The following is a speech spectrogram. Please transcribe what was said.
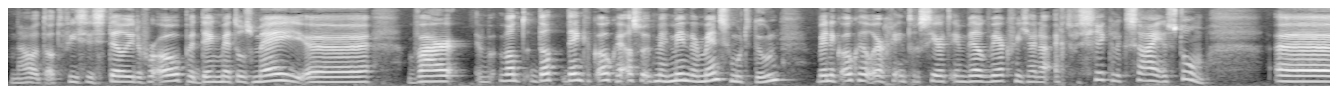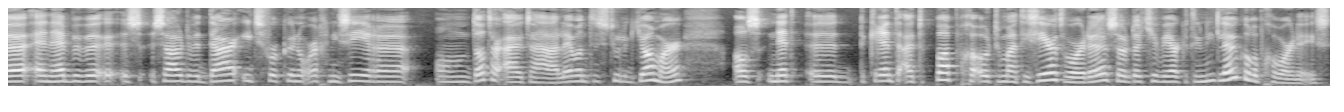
Nou, het advies is: stel je ervoor open, denk met ons mee. eh, waar, want dat denk ik ook, hè, als we het met minder mensen moeten doen, ben ik ook heel erg geïnteresseerd in welk werk vind jij nou echt verschrikkelijk saai en stom. Uh, en hebben we, zouden we daar iets voor kunnen organiseren om dat eruit te halen? Want het is natuurlijk jammer als net uh, de krenten uit de pap geautomatiseerd worden, zodat je werk er niet leuker op geworden is.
